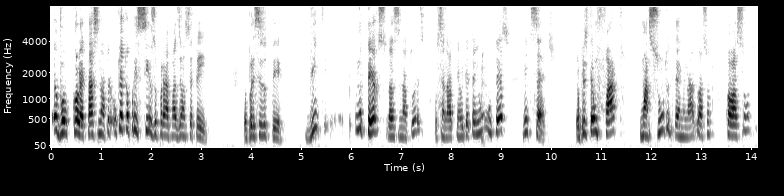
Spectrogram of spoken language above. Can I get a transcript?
Eu vou coletar assinatura. O que é que eu preciso para fazer uma CPI? Eu preciso ter 20. um terço das assinaturas, o Senado tem 81, um terço, 27. Eu preciso ter um fato, um assunto determinado, o assunto, qual é assunto?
